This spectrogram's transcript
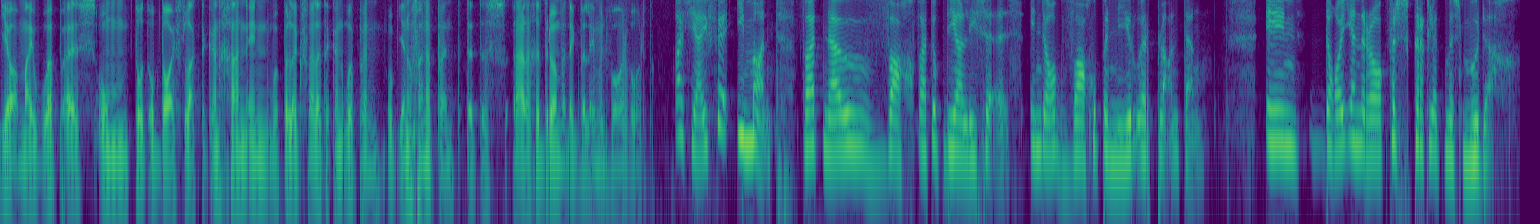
Ja, my hoop is om tot op daai vlak te kan gaan en hopelik vir hulle te kan open op een of ander punt. Dit is regtig 'n droom wat ek wil hê moet waar word. As jy vir iemand wat nou wag, wat op dialyse is en dalk wag op 'n nieroorplanting en daai een raak verskriklik mismoedig.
